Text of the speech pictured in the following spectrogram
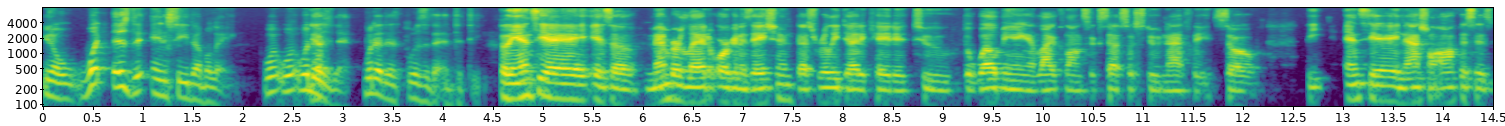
you know what is the ncaa what, what, what is that? What is, what is the entity? So the NCAA is a member-led organization that's really dedicated to the well-being and lifelong success of student athletes. So the NCAA national office is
